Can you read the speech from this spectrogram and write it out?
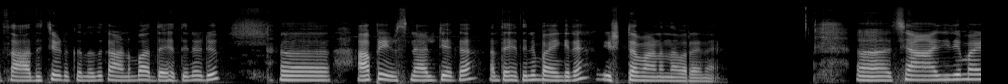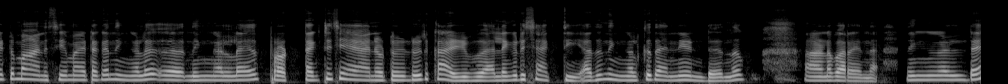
സാധിച്ചെടുക്കുന്നത് കാണുമ്പോൾ അദ്ദേഹത്തിനൊരു ആ പേഴ്സണാലിറ്റിയൊക്കെ അദ്ദേഹത്തിന് ഭയങ്കര ഇഷ്ടമാണെന്നാണ് പറയണത് ശാരീരികമായിട്ട് മാനസികമായിട്ടൊക്കെ നിങ്ങൾ നിങ്ങളെ പ്രൊട്ടക്റ്റ് ചെയ്യാനായിട്ടൊരു കഴിവ് അല്ലെങ്കിൽ ഒരു ശക്തി അത് നിങ്ങൾക്ക് തന്നെ ഉണ്ട് എന്ന് ആണ് പറയുന്നത്. നിങ്ങളുടെ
